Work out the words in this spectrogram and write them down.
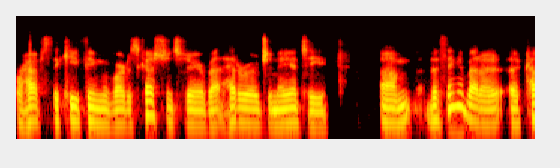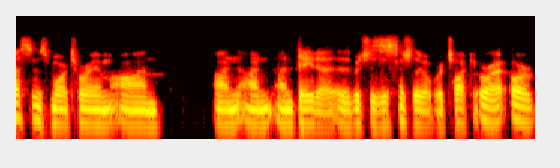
perhaps the key theme of our discussion today about heterogeneity. Um, the thing about a, a, customs moratorium on, on on on data, uh, which is essentially what we're talking, or or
